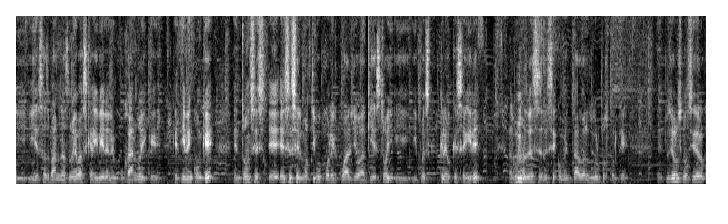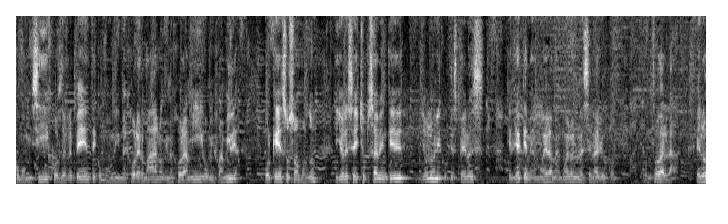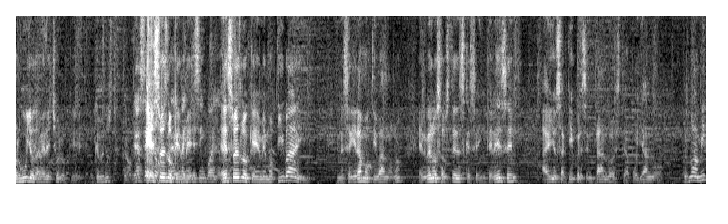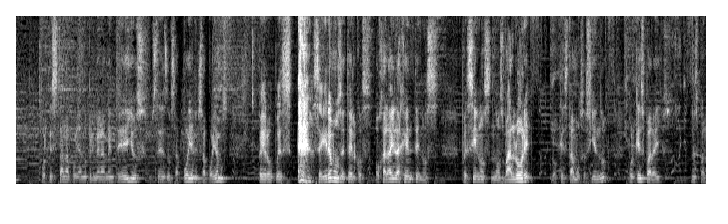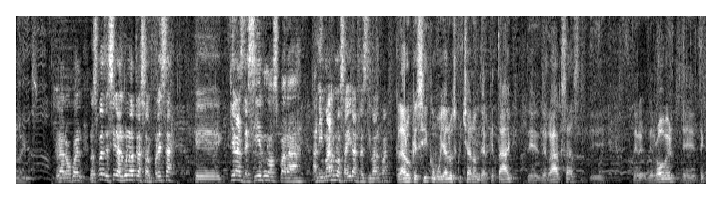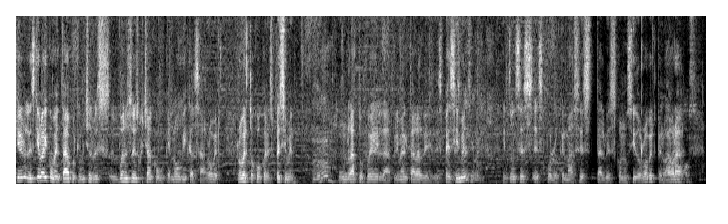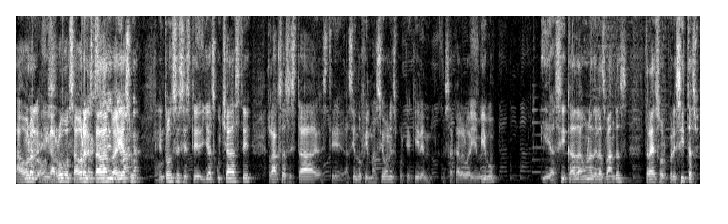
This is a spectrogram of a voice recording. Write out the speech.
y, esas bandas nuevas que ahí vienen empujando y que, que tienen con qué. Entonces eh, ese es el motivo por el cual yo aquí estoy y, pues creo que seguiré. Algunas veces les he comentado a los grupos porque eh, pues yo los considero como mis hijos de repente, como mi mejor hermano, mi mejor amigo, mi familia, porque eso somos, ¿no? Y yo les he dicho, pues saben que yo lo único que espero es que el día que me muera, me muero en un escenario con, con toda la el orgullo de haber hecho lo que, lo que me gusta. eso es lo que me, eso es lo que me motiva y, me seguirá motivando, ¿no? El verlos a ustedes que se interesen, a ellos aquí presentando, este, apoyando, pues no a mí, porque se están apoyando primeramente ellos, ustedes nos apoyan y nos apoyamos, pero pues seguiremos de tercos. Ojalá y la gente nos, pues sí nos, nos valore lo que estamos haciendo, porque es para ellos, no es para nadie más. Claro, Juan. ¿Nos puedes decir alguna otra sorpresa que quieras decirnos para animarnos a ir al festival, Juan? Claro que sí, como ya lo escucharon de Archetype, de, Raxas, de, Robert. Eh, te quiero, les quiero ahí comentar porque muchas veces, bueno, estoy escuchando como que no ubicas a Robert. Robert tocó con Specimen. Un rato fue la primera guitarra de, Specimen. Entonces es por lo que más es tal vez conocido Robert, pero ahora, ahora y Garrobos ahora le está dando ahí a su. Entonces este ya escuchaste, Raxas está este, haciendo filmaciones porque quieren sacar algo ahí en vivo y así cada una de las bandas trae sorpresitas.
